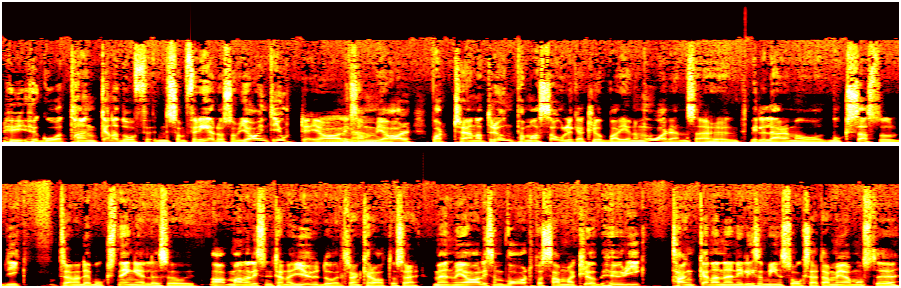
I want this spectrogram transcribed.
hur, hur går tankarna då för, som för er? Då? Som, jag har inte gjort det. Jag, har liksom, jag har varit tränat runt på massa olika klubbar genom åren. Så här, ville lära mig att boxas, då gick, tränade jag boxning. Eller så, ja, man har liksom tränat judo eller tränat karate och sådär. Men, men jag har liksom varit på samma klubb. Hur gick tankarna när ni liksom insåg så att ja, men jag, måste,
